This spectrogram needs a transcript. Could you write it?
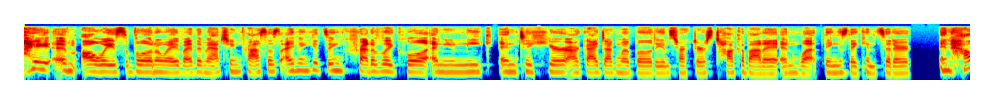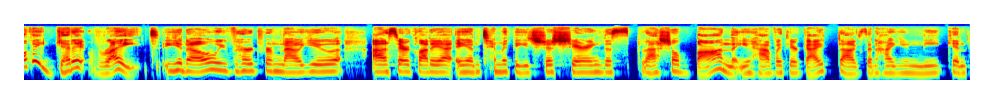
I am always blown away by the matching process. I think it's incredibly cool and unique. And to hear our guide dog mobility instructors talk about it and what things they consider and how they get it right. You know, we've heard from now you, uh, Sara Claudia, and Timothy, just sharing this special bond that you have with your guide dogs and how unique and,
